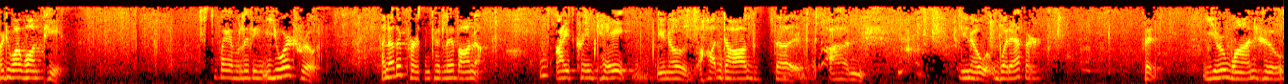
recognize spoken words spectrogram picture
or do I want peace? Just a way of living your truth. Another person could live on ice cream cake, you know, hot dogs, the, um, you know, whatever. But you're one who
